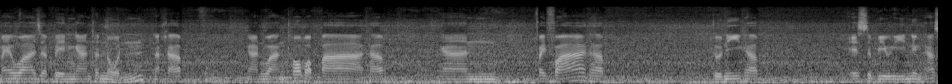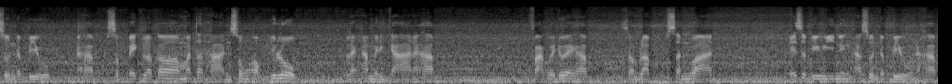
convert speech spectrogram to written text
ไม่ว่าจะเป็นงานถนนนะครับ งานวางท่อประปาครับ งานไฟฟ้าครับ ตัวนี้ครับ SWE 150W นะครับ สเปคแล้วก็มาตรฐานส่งออกยุโรปและอเมริกานะครับ ฝากไว้ด้วยครับสำหรับสันวาด SWE 150W นะครับ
